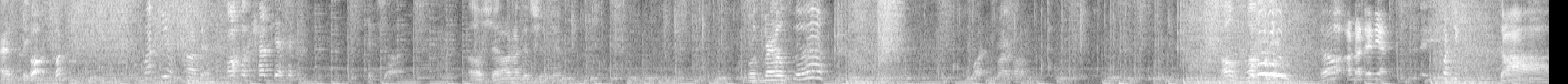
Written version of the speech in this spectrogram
I just see. Oh, fuck. Fuck you. Oh, I'm dead. Oh god damn it! Headshot. Oh shit. Oh, not this shit again. Those barrels. Ah! What? Fuck. Oh. Fuck Oh, I'm not dead yet. Fuck you. Ah.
